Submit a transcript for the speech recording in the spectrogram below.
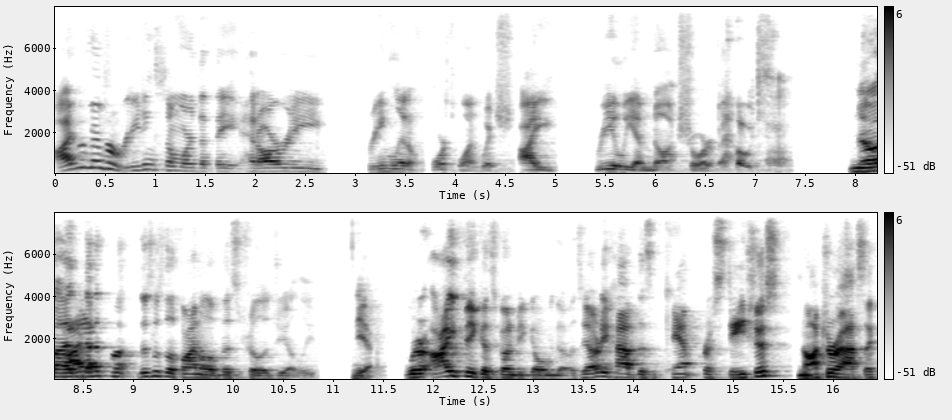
I remember reading somewhere that they had already greenlit a fourth one, which I really am not sure about. No, I, I- that's not. This was the final of this trilogy, at least. Yeah. Where I think it's going to be going though is they already have this Camp Cretaceous, not Jurassic,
